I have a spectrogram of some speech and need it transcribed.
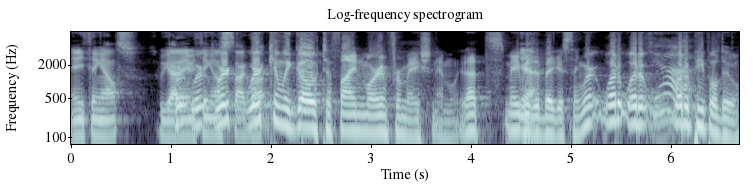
Anything else? We got Where, anything where, else to talk where about? can we go to find more information, Emily? That's maybe Yeah. the biggest thing. Where, what what Yeah. what do people do?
